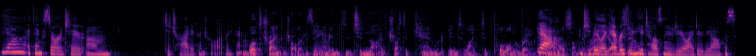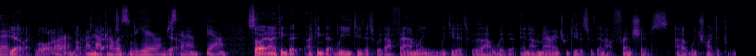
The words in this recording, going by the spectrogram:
Yeah, I think so. Or to um, to try to control everything. Well, to try and control everything. you- I mean, to, to not have trusted Ken would have been to like to pull on the rope yeah, down or something. to right? be like everything he tells me to do, I do the opposite. Yeah, like, well, no, Or I'm not going to I'm not going to listen to you. I'm just Yeah. going to yeah. So, and I think that I think that we do this with our family. We do this with our with in our marriage. We do this within our friendships. Uh, we try to c-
